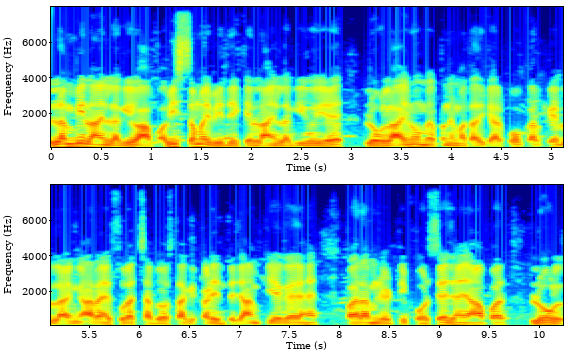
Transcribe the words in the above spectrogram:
लंबी लाइन लगी हुई, आप अभी समय भी देखिए, लाइन लगी हुई है। लोग लाइनों में अपने मताधिकार को करके लाइन आ रहे हैं। सुरक्षा व्यवस्था के कड़े इंतज़ाम किए गए हैं। पैरामिलिट्री फोर्सेज हैं यहाँ पर। लोग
